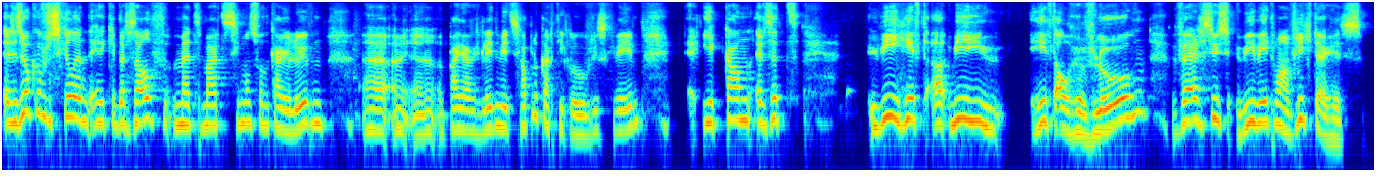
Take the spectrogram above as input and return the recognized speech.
Er is ook een verschil, en ik heb daar zelf met Maarten Simons van de Leuven uh, een, een, paar jaar geleden een wetenschappelijk artikel over geschreven. Je kan, er zit, wie heeft, uh, wie heeft al gevlogen versus wie weet wat een vliegtuig is.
